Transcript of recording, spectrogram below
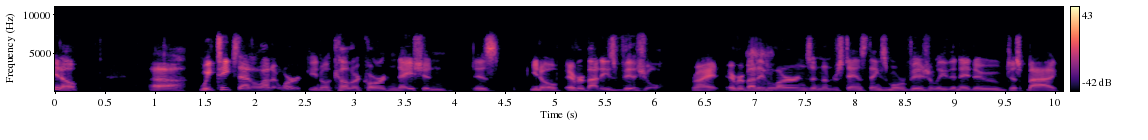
you know, uh, we teach that a lot at work. You know, color coordination is you know everybody's visual, right? Everybody Mhm. learns and understands things more visually than they do just by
